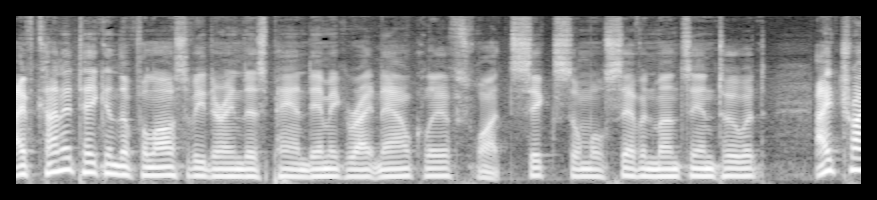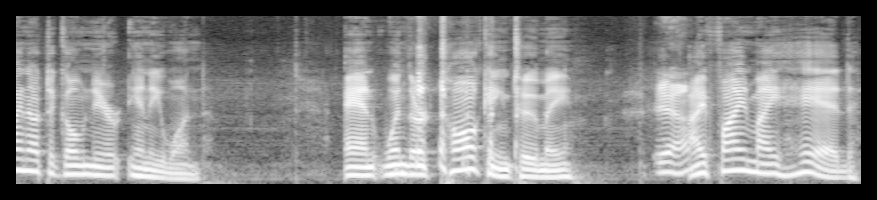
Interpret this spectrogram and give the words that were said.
I've kind of taken the philosophy during this pandemic right now, Cliff, what, six, almost seven months into it. I try not to go near anyone. And when they're talking to me, Yeah, I find my head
